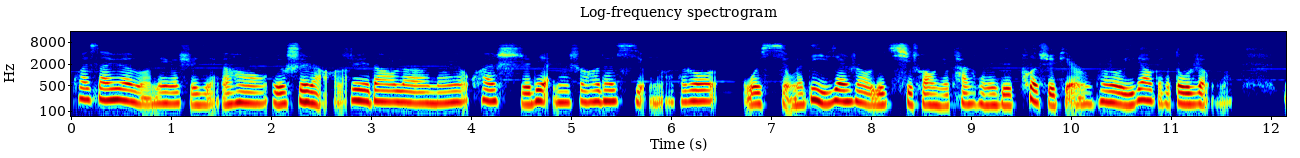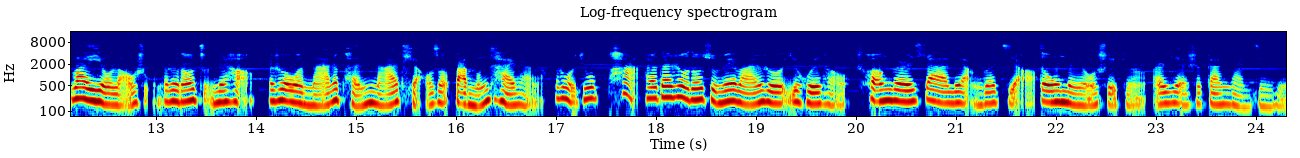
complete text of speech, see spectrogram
快三月嘛，那个时间，然后我就睡着了，睡到了能有快十点的时候，他醒了。他说我醒了，第一件事我就起床，我就看看他那堆破水瓶。他说我一定要给他都扔了。万一有老鼠，他说等我准备好。他说我拿着盆，拿着笤帚，把门开开了。他说我就怕。他说但是我都准备完的时候，一回头，床根下两个角都没有水瓶，而且是干干净净。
